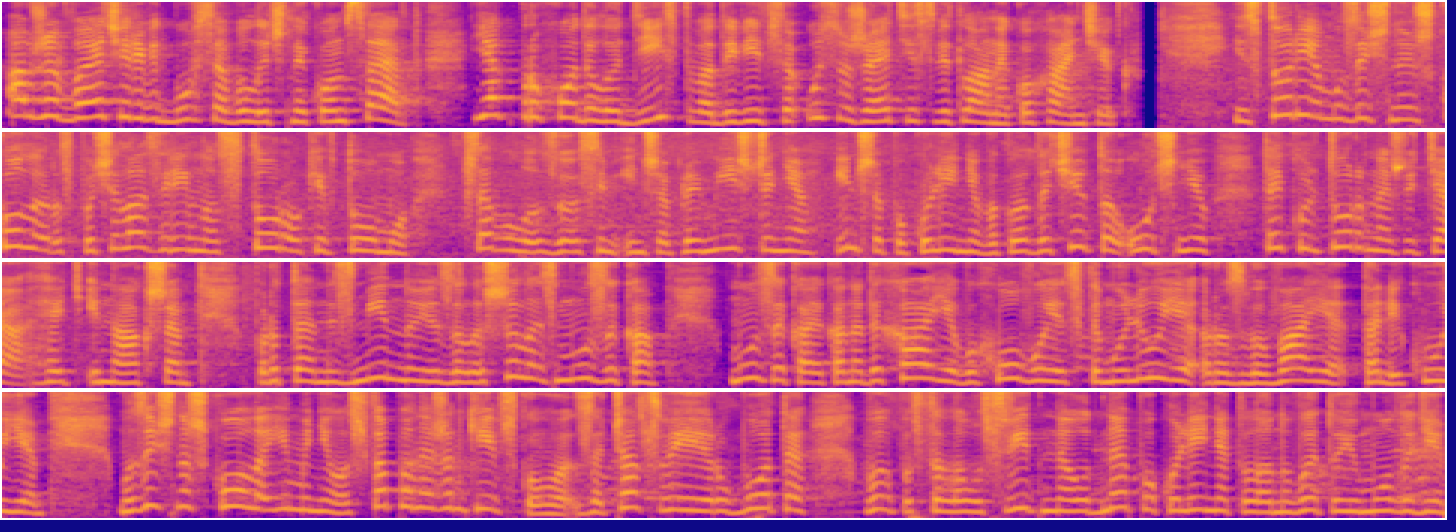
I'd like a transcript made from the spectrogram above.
А вже ввечері відбувся величний концерт. Як проходило дійство, дивіться у сюжеті Світлани Коханчик. Історія музичної школи розпочалась рівно 100 років тому. Це було зовсім інше приміщення, інше покоління викладачів та учнів, та й культурне життя геть інакше. Проте незмінною залишилась музика. Музика, яка надихає, виховує, стимулює, розвиває та лікує. Музична школа імені Остапа Нежанківського за час своєї роботи випустила у світ не одне покоління талановитої молоді.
